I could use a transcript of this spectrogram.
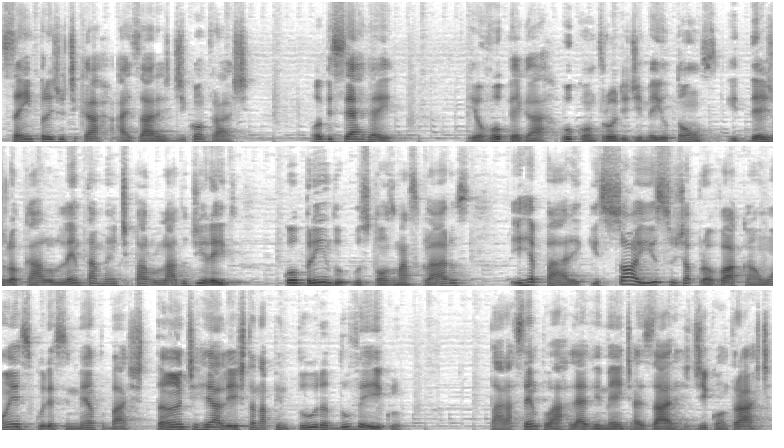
sem prejudicar as áreas de contraste. Observe aí, eu vou pegar o controle de meio tons e deslocá-lo lentamente para o lado direito, cobrindo os tons mais claros e repare que só isso já provoca um escurecimento bastante realista na pintura do veículo. Para acentuar levemente as áreas de contraste,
